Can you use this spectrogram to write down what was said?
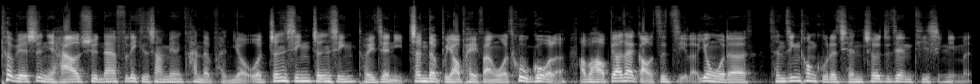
特别是你还要去 Netflix 上面看的朋友，我真心真心推荐你，真的不要配翻，我吐过了，好不好？不要再搞自己了，用我的曾经痛苦的前车之鉴提醒你们。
